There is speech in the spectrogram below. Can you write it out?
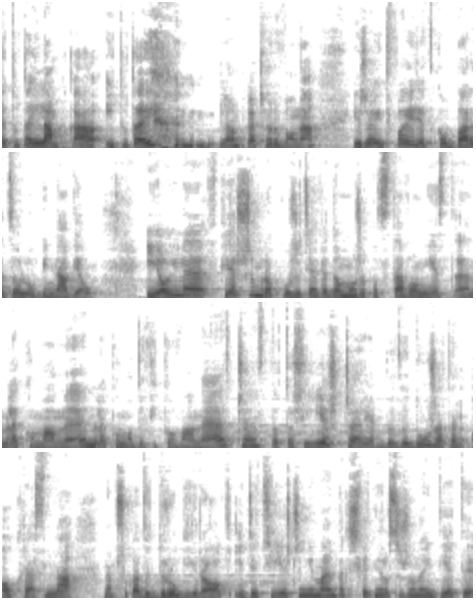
y, tutaj lampka i tutaj lampka czerwona, jeżeli Twoje dziecko bardzo lubi nabiał. I o ile w pierwszym roku życia wiadomo, że podstawą jest e, mleko mamy, mleko modyfikowane, często to się jeszcze jakby wydłuża ten okres na na przykład drugi rok i dzieci jeszcze nie mają tak świetnie rozszerzonej diety,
